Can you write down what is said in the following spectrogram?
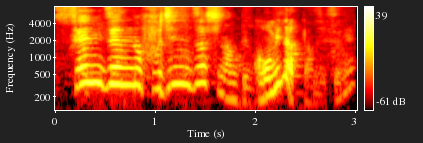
戦前の婦人雑誌なんてゴミだったんですよね。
